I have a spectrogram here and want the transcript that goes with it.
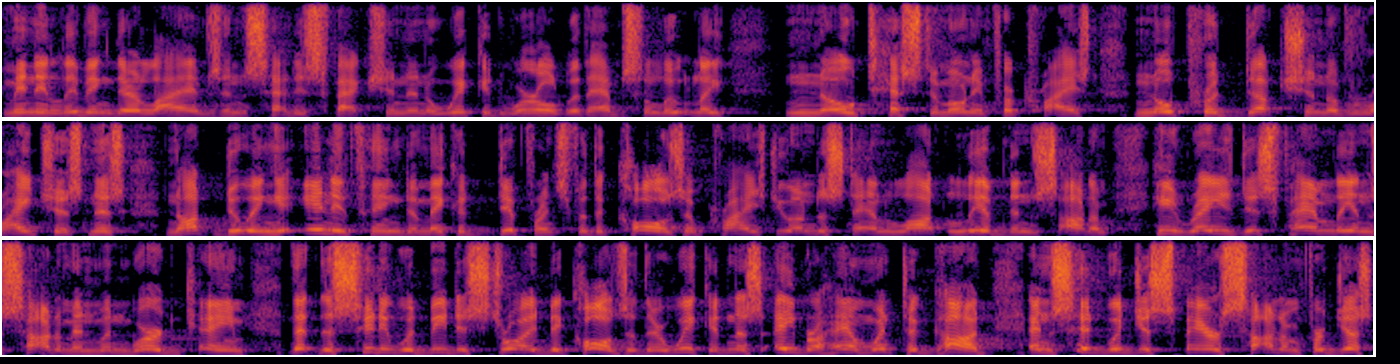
Many living their lives in satisfaction in a wicked world with absolutely no testimony for Christ, no production of righteousness, not doing anything to make a difference for the cause of Christ. You understand, Lot lived in Sodom. He raised his family in Sodom, and when word came that the city would be destroyed because of their wickedness, Abraham went to God and said, Would you spare Sodom for just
